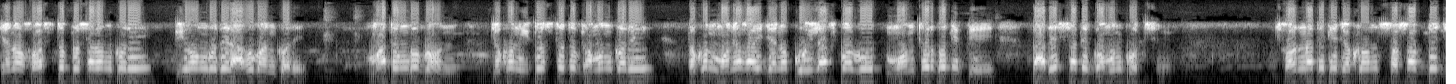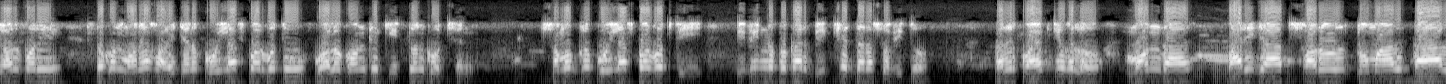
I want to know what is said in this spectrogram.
যেন হস্ত প্রসারণ করে, বিহঙ্গদের আহ্বান করে। মাতঙ্গগণ যখন ইতস্তত ভ্রমণ করে, তখন মনে হয় যেন কৈলাস পর্বত মন্থর গতিতে তাদের সাথে গমন করছেন ঝর্ণা থেকে যখন সশব্দে জল পড়ে, তখন মনে হয় যেন কৈলাস পর্বত কলকণ্ঠে কীর্তন করছেন। সমগ্র কৈলাস পর্বতটি বিভিন্ন প্রকার বৃক্ষের দ্বারা শোভিত। তাদের কয়েকটি হলো মন্দার, পারিজাত, সরল তোমাল তাল,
